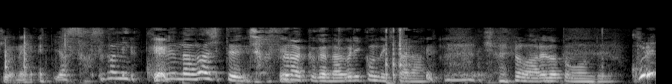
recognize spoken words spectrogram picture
すよね。いや、さすがにこれ流してジャスラックが殴り込んできたら、いや、あれだと思うんで。これっ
